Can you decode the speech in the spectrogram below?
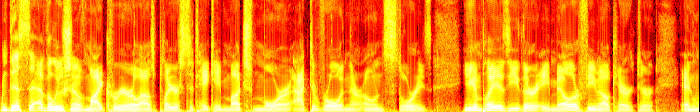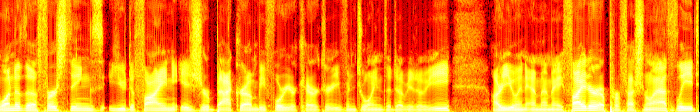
this evolution of my career allows players to take a much more active role in their own stories. You can play as either a male or female character, and one of the first things you define is your background before your character even joined the WWE. Are you an MMA fighter, a professional athlete?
